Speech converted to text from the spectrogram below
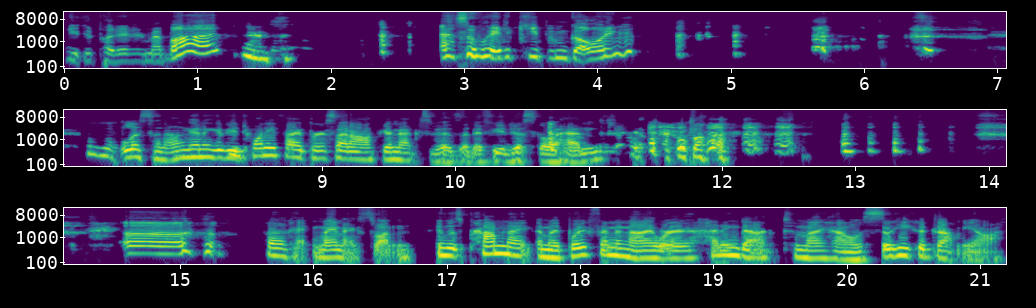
You could put it in my butt as a way to keep him going. Listen, I'm going to give you 25% off your next visit if you just go ahead and. Uh okay, my next one. It was prom night, and my boyfriend and I were heading back to my house so he could drop me off.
